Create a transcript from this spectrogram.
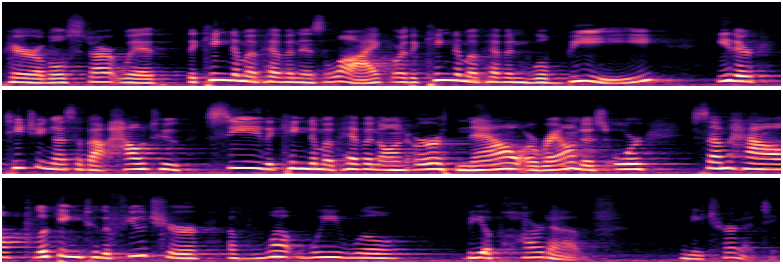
parables start with, the kingdom of heaven is like, or the kingdom of heaven will be either teaching us about how to see the kingdom of heaven on earth now around us, or somehow looking to the future of what we will be a part of in eternity.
